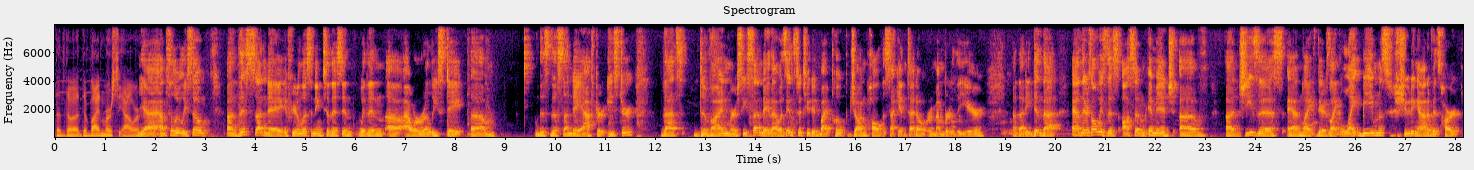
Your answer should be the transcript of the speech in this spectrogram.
The the Divine Mercy Hour. Yeah, absolutely. So uh, this Sunday, if you're listening to this in within uh, our release date, um, this the Sunday after Easter, that's Divine Mercy Sunday. That was instituted by Pope John Paul II. I don't remember the year uh, that he did that. And there's always this awesome image of uh, Jesus, and like there's like light beams shooting out of his heart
